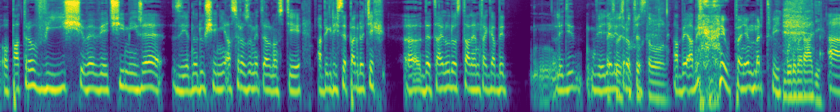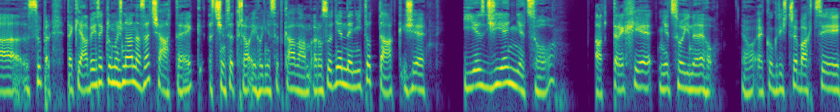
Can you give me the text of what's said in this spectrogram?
opatro výš ve větší míře zjednodušení a srozumitelnosti, aby když se pak do těch uh, detailů dostaneme, tak aby lidi věděli trochu, aby, aby byli úplně mrtví. Budeme rádi. A super. Tak já bych řekl možná na začátek, s čím se třeba i hodně setkávám. Rozhodně není to tak, že ESG je něco a trh je něco jiného. Jo, jako když třeba chci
